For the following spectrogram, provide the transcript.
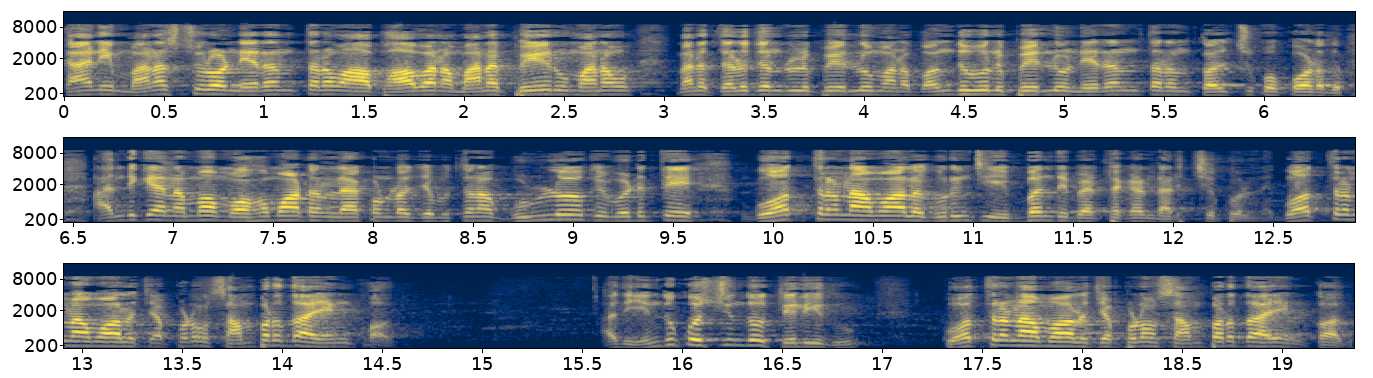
కానీ మనస్సులో నిరంతరం ఆ భావన మన పేరు మనం మన తల్లిదండ్రుల పేర్లు మన బంధువుల పేర్లు నిరంతరం తలుచుకోకూడదు. అందుకేనమ్మా మొహమాటం లేకుండా చెబుతున్నా గుళ్ళోకి వెడితే గోత్రనామాల గురించి ఇబ్బంది పెట్టకండి అర్చకుల్ని. గోత్రనామాలు చెప్పడం సంప్రదాయం కాదు. అది ఎందుకు వచ్చిందో తెలియదు గోత్రనామాలు చెప్పడం సంప్రదాయం కాదు.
